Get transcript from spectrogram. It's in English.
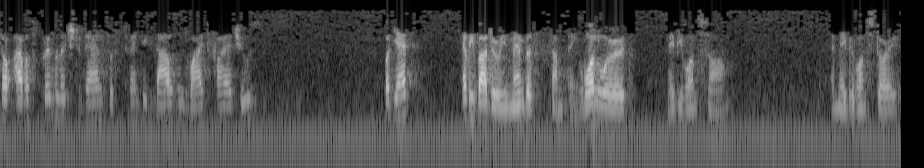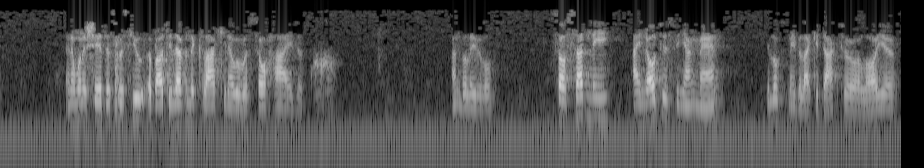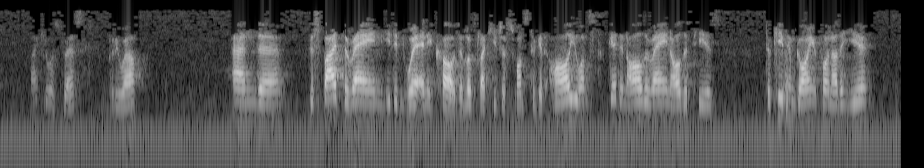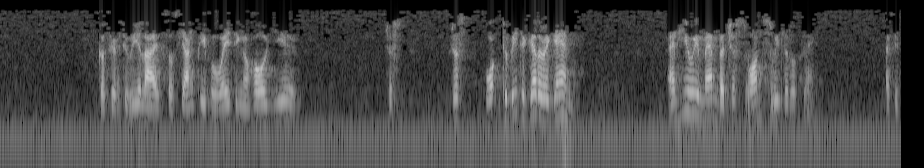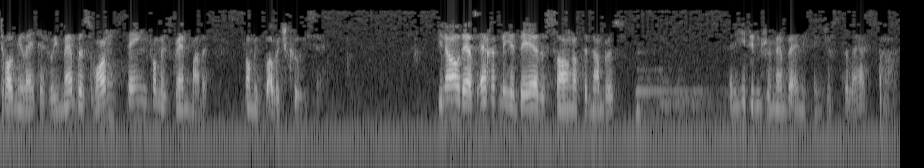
So I was privileged to dance with 20,000 white fire Jews. But yet, everybody remembers something. One word, maybe one song, and maybe one story. And I want to share this with you. About 11 o'clock, you know, we were so high, just unbelievable. So suddenly, I noticed a young man. He looked maybe like a doctor or a lawyer, like he was dressed pretty well. And uh, despite the rain, he didn't wear any coat. It looks like he just wants to get all he wants to get in all the rain, all the tears, to keep him going for another year. Because we have to realize those young people waiting a whole year just, just to be together again. And he remembered just one sweet little thing. As he told me later, he remembers one thing from his grandmother, from his Babichku, he said. You know, there's Echad there, the song of the numbers. And he didn't remember anything, just the last part.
